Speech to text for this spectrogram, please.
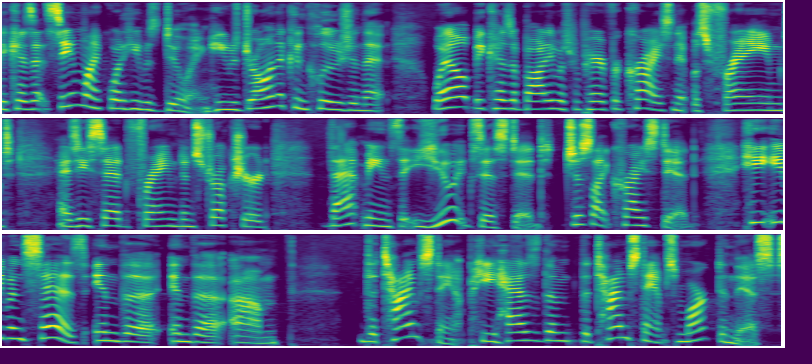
Because it seemed like what he was doing. He was drawing the conclusion that, well, because a body was prepared for Christ and it was framed, as he said, framed and structured, that means that you existed just like Christ did. He even says in the in the um, the timestamp. He has them the timestamps marked in this,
